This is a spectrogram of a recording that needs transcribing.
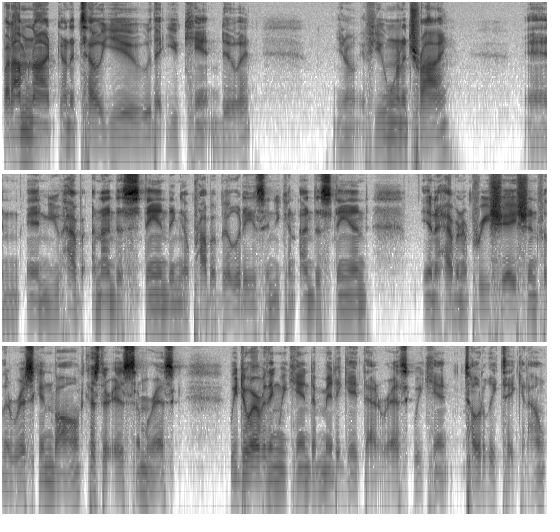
but I'm not going to tell you that you can't do it. You know, if you want to try and and you have an understanding of probabilities and you can understand and have an appreciation for the risk involved because there is some risk. We do everything we can to mitigate that risk. We can't totally take it out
